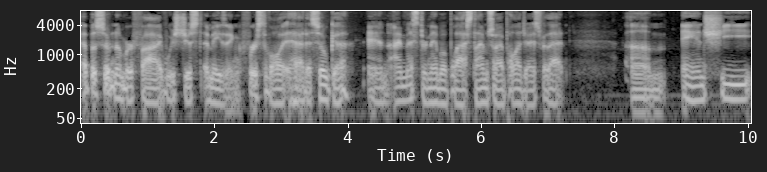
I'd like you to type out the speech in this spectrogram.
Episode number five was just amazing. First of all, it had Ahsoka, and I messed her name up last time, so I apologize for that. Um, and she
